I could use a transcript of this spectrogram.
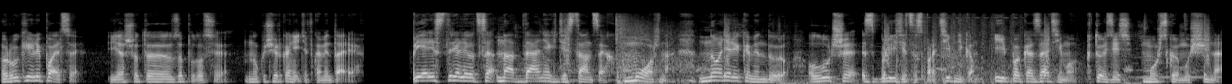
руки или пальцы? Я что-то запутался. Ну-ка черканите в комментариях. Перестреливаться на дальних дистанциях можно, но не рекомендую. Лучше сблизиться с противником и показать ему, кто здесь мужской мужчина.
